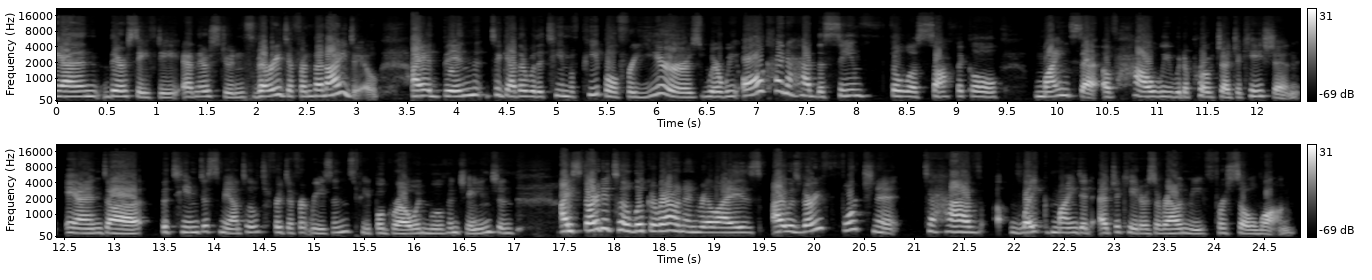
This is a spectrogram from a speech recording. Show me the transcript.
and their safety and their students very different than I do. I had been together with a team of people for years where we all kind of had the same philosophical mindset of how we would approach education. And uh, the team dismantled for different reasons. People grow and move and change. And I started to look around and realize I was very fortunate to have like minded educators around me for so long.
